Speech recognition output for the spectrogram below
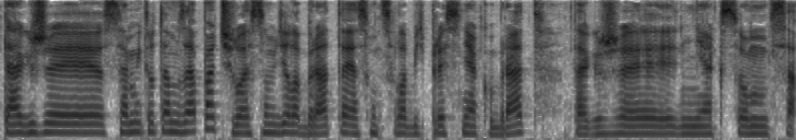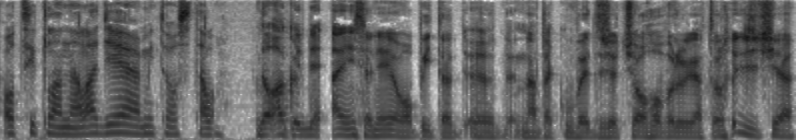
Takže sa mi to tam zapáčilo. Ja som videla brata, ja som chcela byť presne ako brat. Takže nejak som sa ocitla na lade a mi to ostalo. No ako ne, ani sa neviem opýtať e, na takú vec, že čo hovorili na to rodičia,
